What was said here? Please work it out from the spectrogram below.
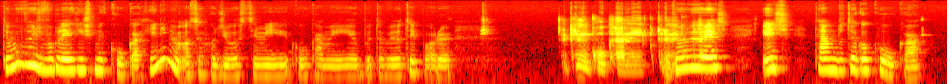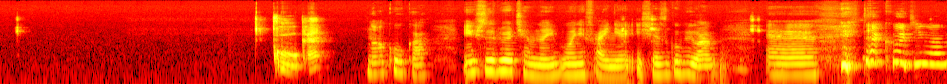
ty mówiłeś w ogóle o jakichś mi kółkach. Ja nie wiem o co chodziło z tymi kółkami jakby tobie do tej pory. Jakimi kółkami? Którymi Ty kółkami? mówiłeś, idź tam do tego kółka. Kółka? No, kółka. I mi się zrobiło ciemno i było niefajnie i się zgubiłam. Eee, I tak chodziłam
